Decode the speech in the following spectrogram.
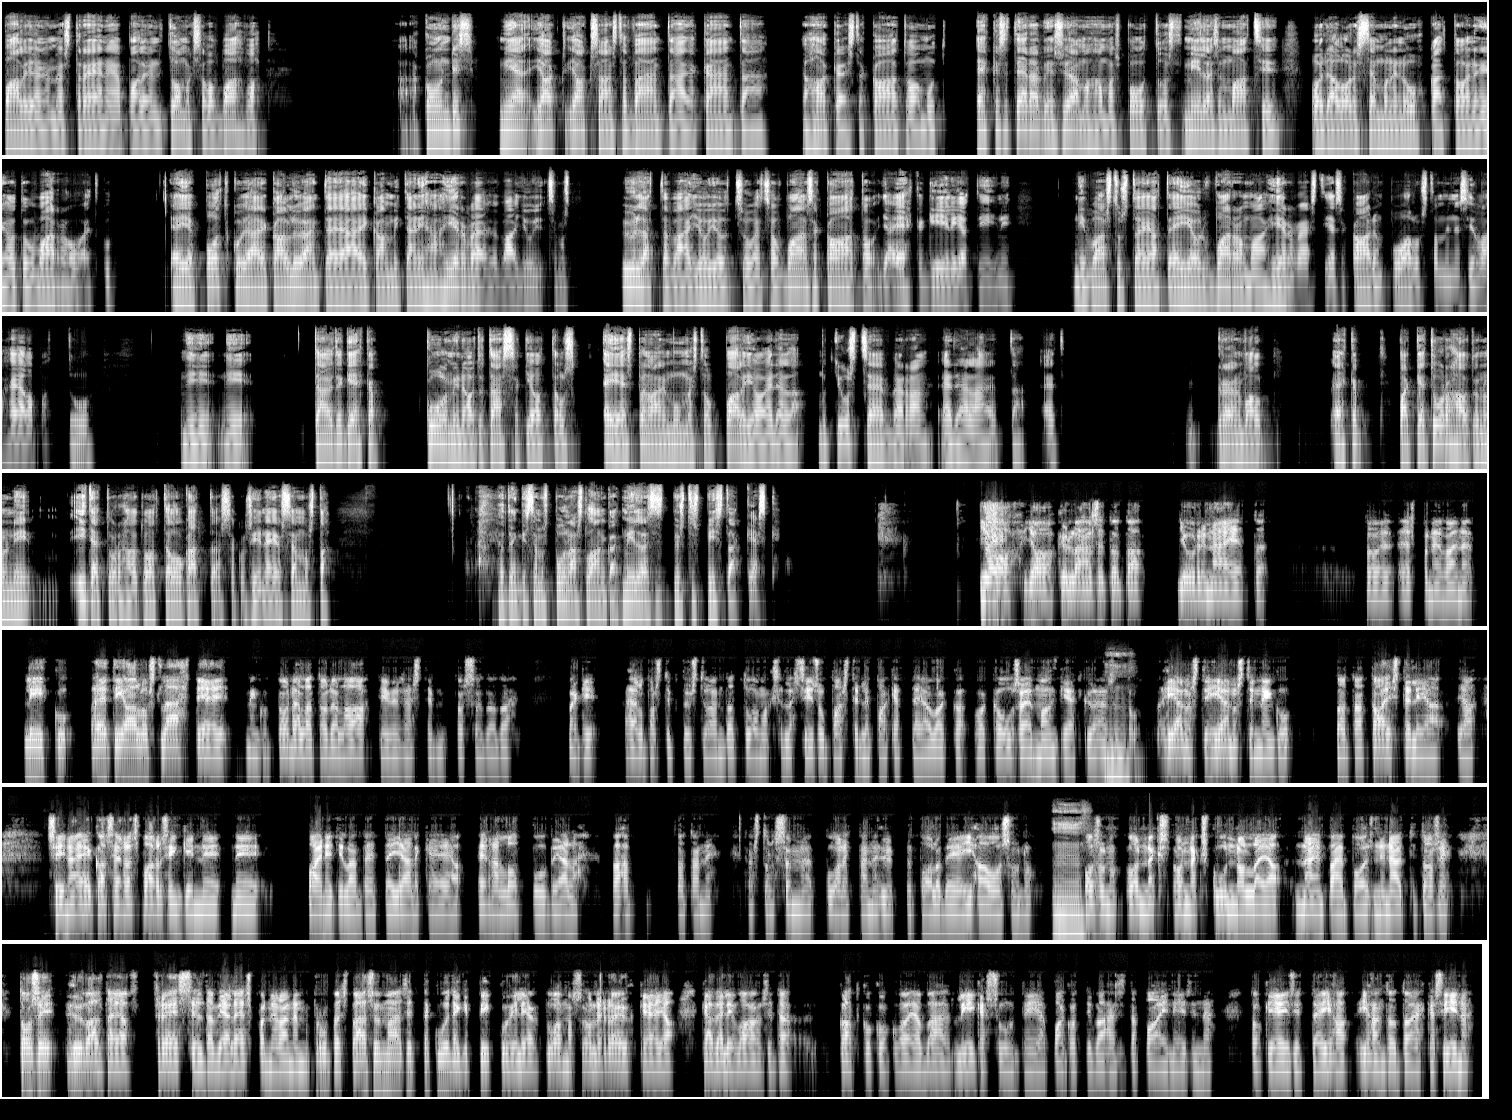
paljon ja myös treenejä paljon, niin Tuomaksella on vahva kondis – mie, jak, jaksaa sitä vääntää ja kääntää ja hakea sitä kaatoa, mutta ehkä se terävin syömähammas puuttuu sitten, millä se matsin voidaan luoda semmoinen uhka, että toinen joutuu varoon. Et kun ei ole potkuja, eikä lyöntejä, eikä ole mitään ihan hirveän hyvää, semmoista yllättävää jujutsua, että se on vaan se kaato ja ehkä giljotiini, niin vastustajat ei joudu varomaan hirveästi ja se kaadon puolustaminen silloin helpottuu. Niin, niin tämä jotenkin ehkä kulminoitu tässäkin ottelussa. Ei espanjalainen mun mielestä ollut paljon edellä, mutta just sen verran edellä, että, että Grönval ehkä vaikka ei turhautunut, niin itse turhautui ottelua kattoessa, kun siinä ei ole semmoista jotenkin semmoista punaista lankaa, että millä se pystyisi pistää kesken. Joo, joo, kyllähän se tota, juuri näin, että toi espanjalainen liikku heti alusta lähtien niin kuin todella, todella aktiivisesti. Tuossa tota, mäkin helposti pystyn antaa Tuomakselle sisupastillipaketteja vaikka, vaikka useammankin. Että kyllähän mm. se hienosti, hienosti niin kuin, tota, taisteli ja, ja siinä ekaserässä varsinkin niin, niin painitilanteiden jälkeen ja erän loppuun vielä vähän tota, niin, tullut semmoinen puolittainen hyppypolvi, ei ihan osunut, mm. osunut onneksi, onneksi kunnolla ja näin päin pois, niin näytti tosi, tosi hyvältä ja fressiltä vielä espanjalainen, mutta rupesi väsymään sitten kuitenkin pikkuhiljaa. Tuomas oli röyhkeä ja käveli vaan sitä katko koko ajan vähän liikesuuntiin ja pakotti vähän sitä painia sinne. Toki ei sitten ihan, ihan tota ehkä siinä –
